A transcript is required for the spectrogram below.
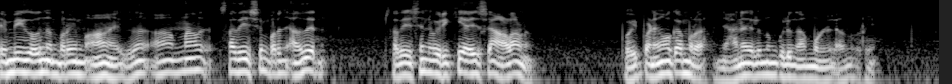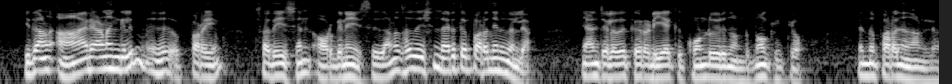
എം വി ഗോവിന്ദൻ പറയും ആ ഇത് ആ എന്നാ സതീശൻ പറഞ്ഞു അത് തന്നെ. സതീശൻ ഒരുക്കി അയച്ച ആളാണ്. പോയി പണി നോക്കാൻ പറ. ഞാനതിലൊന്നും കുലുങ്ങാൻ പോണില്ല എന്ന് പറയും. ഇതാണ് ആരാണെങ്കിലും ഇത് പറയും സതീശൻ ഓർഗനൈസ് ചെയ്താണ് സതീശൻ നേരത്തെ പറഞ്ഞിരുന്നില്ല. ഞാൻ ചിലതൊക്കെ റെഡിയാക്കി കൊണ്ടുവരുന്നുണ്ട്. നോക്കിക്കോ. എന്ന് പറഞ്ഞതാണല്ലോ.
